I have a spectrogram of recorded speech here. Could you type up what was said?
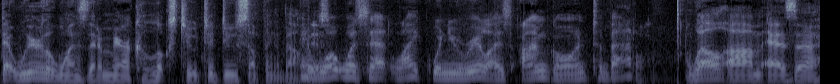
that we're the ones that America looks to to do something about and this. And what was that like when you realized I'm going to battle? Well, um, as a,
